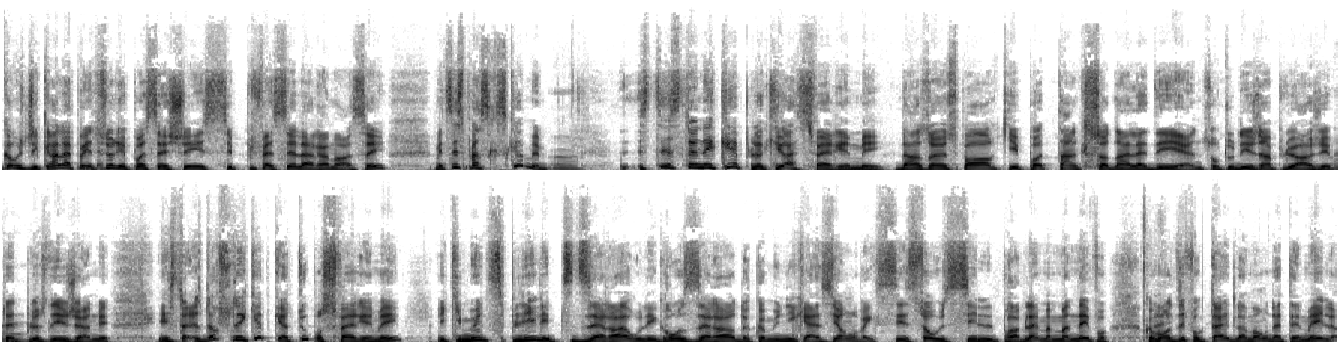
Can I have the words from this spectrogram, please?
Comme je dis, quand la peinture est pas séchée, c'est plus facile à ramasser. Mais tu sais, c'est parce que c'est comme... C'est une équipe là, qui a à se faire aimer dans un sport qui est pas tant que ça dans l'ADN, surtout des gens plus âgés, peut-être plus les jeunes. Mais, et donc c'est une équipe qui a tout pour se faire aimer et qui multiplie les petites erreurs ou les grosses erreurs de communication. C'est ça aussi le problème. À un moment donné, faut, comme on dit, il faut que tu aides le monde à t'aimer. là.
